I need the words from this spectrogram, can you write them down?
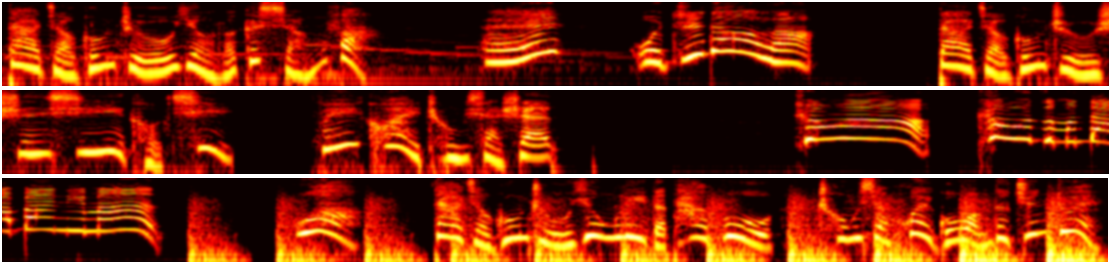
大脚公主有了个想法。哎，我知道了！大脚公主深吸一口气，飞快冲下山。冲啊！看我怎么打败你们！哇！大脚公主用力的踏步，冲向坏国王的军队。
